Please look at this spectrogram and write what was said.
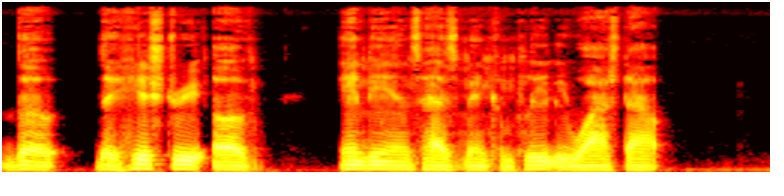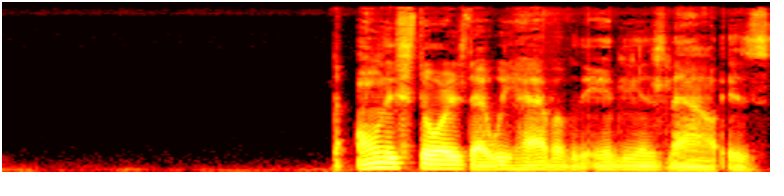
the the history of Indians has been completely washed out? The only stories that we have of the Indians now is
